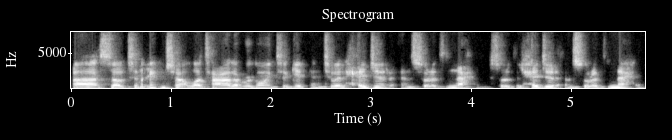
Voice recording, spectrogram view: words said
Uh, so tonight, inshallah ta'ala, we're going to get into Al-Hijr and Surah Al-Nahl, Surah Al-Hijr and Surah Al-Nahl.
